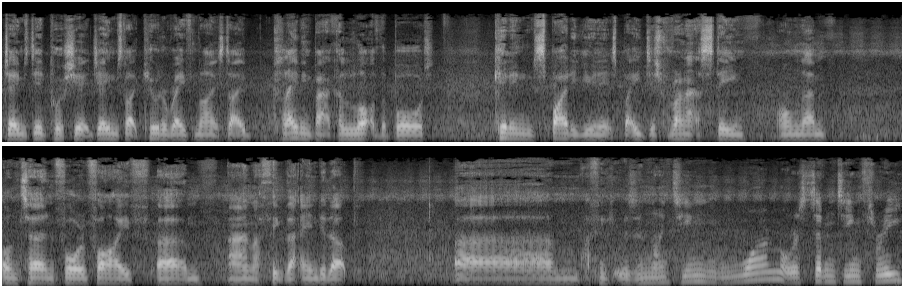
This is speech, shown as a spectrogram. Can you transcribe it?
James did push it. James like killed a Wraith Knight, started claiming back a lot of the board, killing spider units, but he just ran out of steam on um, on turn four and five, um, and I think that ended up. Um, I think it was a 19-1 or a 17-3.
